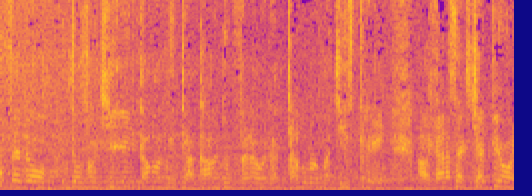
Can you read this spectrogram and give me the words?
Casano Dozochi Kamamita Kandu Fela na Tabuga Magistre, Altara Sex Champion.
